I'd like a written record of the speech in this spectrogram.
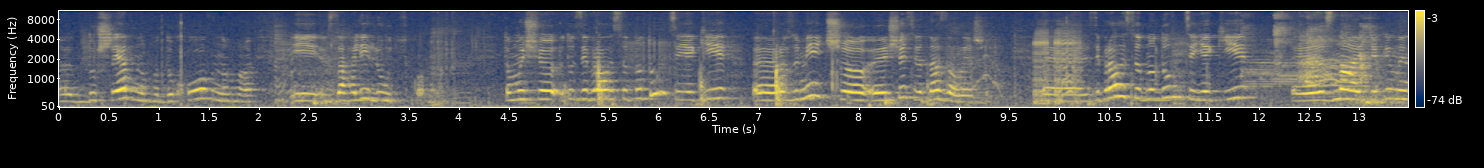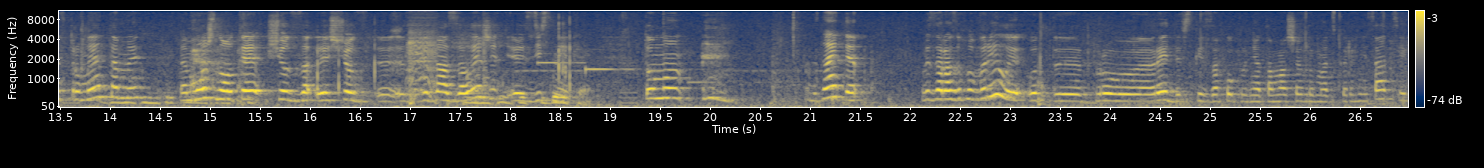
е, душевного, духовного і взагалі людського. Тому що тут зібралися однодумці, які е, розуміють, що е, щось від нас залежить. Е, зібралися однодумці, які знають, якими інструментами можна те, що, від нас залежить, здійснити. Тому, знаєте, ви зараз говорили от, про рейдерське захоплення там вашої громадської організації.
